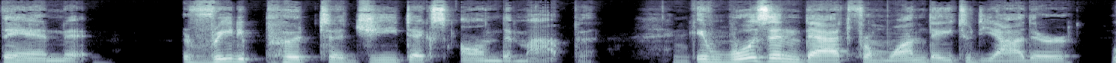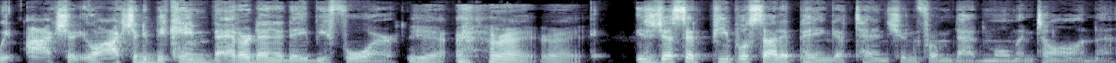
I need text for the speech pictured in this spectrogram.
then really put uh, GTEx on the map. Okay. It wasn't that from one day to the other we actually well, actually became better than the day before. Yeah, right, right. It's just that people started paying attention from that moment on.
